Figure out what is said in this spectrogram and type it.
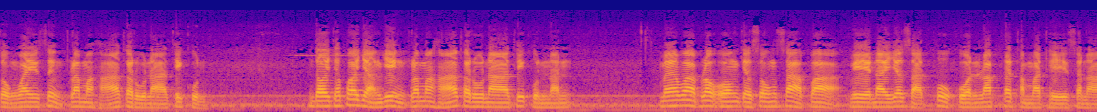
ทรงไว้ซึ่งพระมหากรุณาธิคุณ โดยเฉพาะอย่างยิ่งพระมหากรุณาธิคุณนั้น แม้ว่าพระองค์จะทรงทราบว่าเวนยสัตว์ผู้ควรรับพระธรรมเทศนา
